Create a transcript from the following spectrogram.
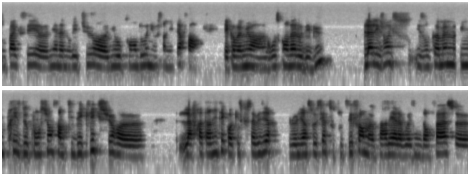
n'ont pas accès euh, ni à la nourriture, euh, ni au point d'eau, ni au sanitaire. Enfin, il y a quand même eu un gros scandale au début. Là, les gens, ils, ont quand même une prise de conscience, un petit déclic sur euh, la fraternité. Qu'est-ce que ça veut dire? Le lien social sous toutes ses formes. Parler à la voisine d'en face, euh,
